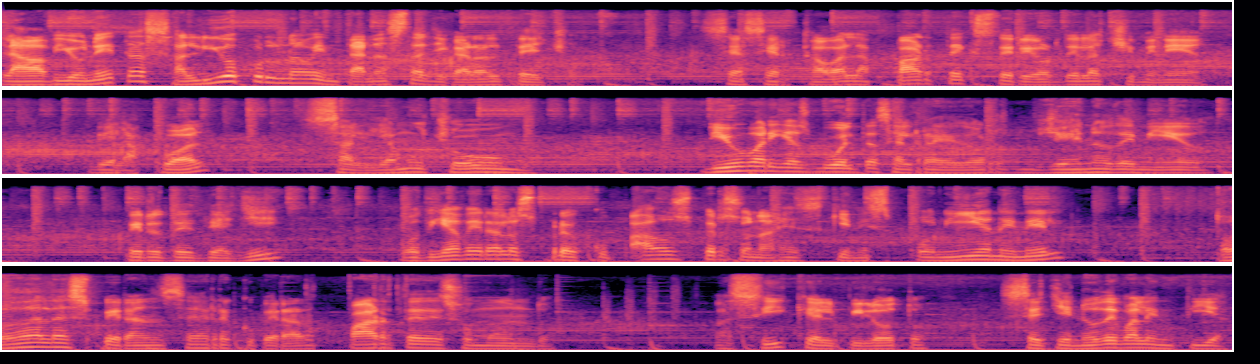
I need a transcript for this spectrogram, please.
La avioneta salió por una ventana hasta llegar al techo. Se acercaba a la parte exterior de la chimenea, de la cual salía mucho humo. Dio varias vueltas alrededor lleno de miedo, pero desde allí podía ver a los preocupados personajes quienes ponían en él toda la esperanza de recuperar parte de su mundo. Así que el piloto se llenó de valentía,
